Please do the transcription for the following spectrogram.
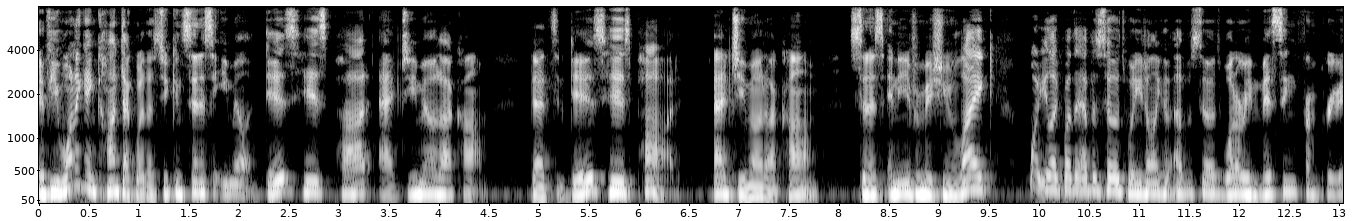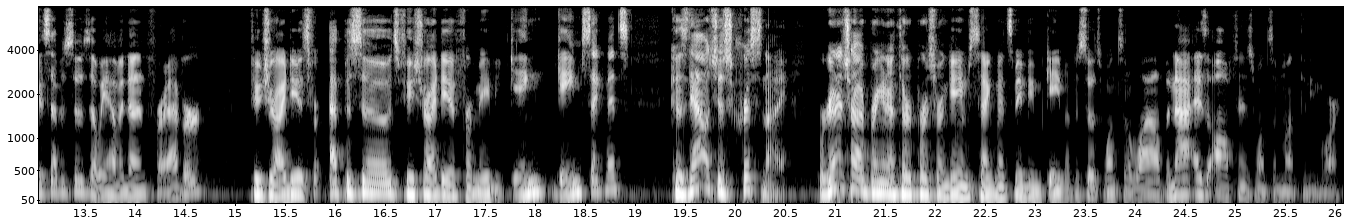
If you want to get in contact with us, you can send us an email at dizhizpod at gmail.com. That's dizhizpod at gmail.com. Send us any information you like, what you like about the episodes, what you don't like about episodes, what are we missing from previous episodes that we haven't done forever, future ideas for episodes, future idea for maybe game game segments. Because now it's just Chris and I. We're gonna try to bring in our third person in game segments, maybe game episodes once in a while, but not as often as once a month anymore.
